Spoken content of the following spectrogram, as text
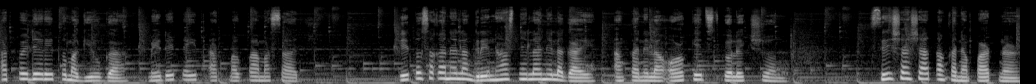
at pwede rito mag-yoga, meditate at magpamassage. Dito sa kanilang greenhouse nila nilagay ang kanilang orchids collection. Si Shasha at ang kanyang partner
